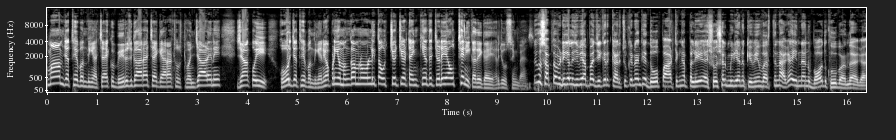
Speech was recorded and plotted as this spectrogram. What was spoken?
तमाम ਜਥੇਬੰਦੀਆਂ ਚਾਹੇ ਕੋਈ ਬੇਰੁਜ਼ਗਾਰ ਹੈ ਚਾਹੇ 1158 ਵਾਲੇ ਨੇ ਜਾਂ ਕੋਈ ਹੋਰ ਜਥੇਬੰਦੀਆਂ ਨੇ ਉਹ ਆਪਣੀਆਂ ਮੰਗਾਂ ਮਨਾਉਣ ਲਈ ਤਾਂ ਉੱਚੇ ਉੱਚੀਆਂ ਟੈਂਕੀਆਂ ਤੇ ਚੜੇ ਆ ਉੱਥੇ ਨਹੀਂ ਕਦੇ ਗਏ ਹਰਜੋਤ ਸਿੰਘ ਬੈਂਸ ਦੇਖੋ ਸਭ ਤੋਂ ਵੱਡੀ ਗੱਲ ਜਿਵੇਂ ਆਪਾਂ ਜ਼ਿਕਰ ਕਰ ਚੁੱਕੇ ਨਾ ਕਿ ਦੋ ਪਾਰਟੀਆਂ ਸੋਸ਼ਲ ਮੀਡੀਆ ਨੂੰ ਕਿਵੇਂ ਵਰਤਣਾ ਹੈਗਾ ਇਹਨਾਂ ਨੂੰ ਬਹੁਤ ਖੂਬ ਆਉਂਦਾ ਹੈਗਾ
